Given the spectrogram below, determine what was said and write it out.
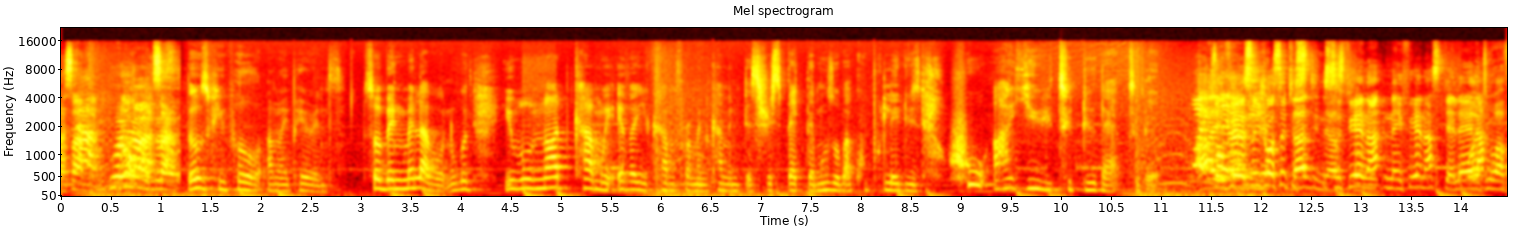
Asamba. Those people are my parents. So bengimela bona ukuthi you will not come wherever you come from and come and disrespect them. Uzobakhuphulelisa. Who are you to do that to them? Sisho sithi sifike nasidelela.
